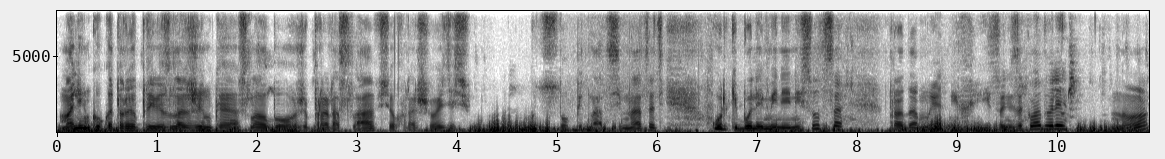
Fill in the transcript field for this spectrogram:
Малинку, которую привезла Жинка, слава богу, уже проросла. Все хорошо. Здесь 115-17. Курки более-менее несутся. Правда, мы них яйцо не закладывали. Но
